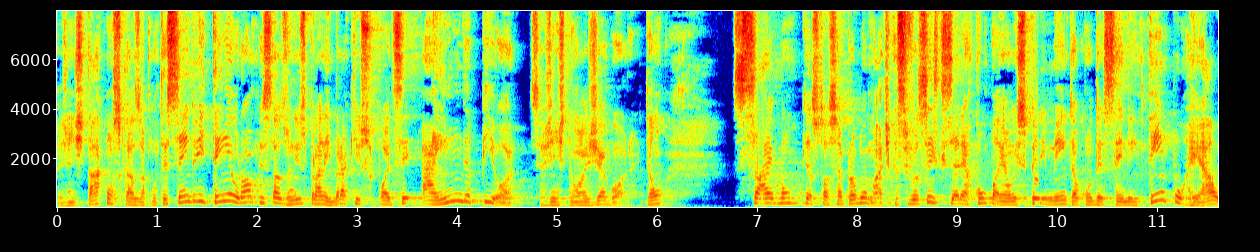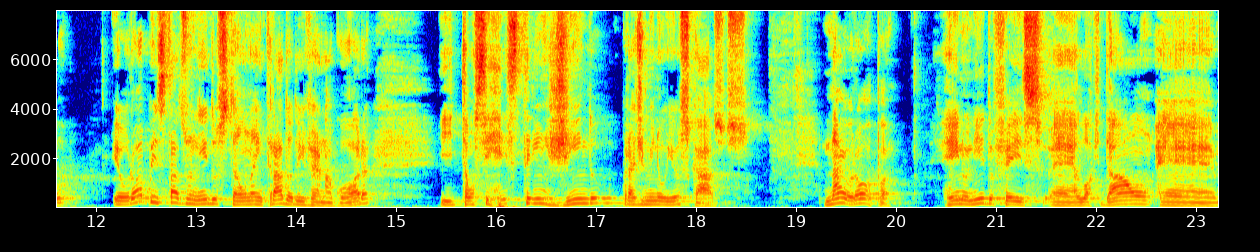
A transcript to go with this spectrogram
A gente está com os casos acontecendo e tem Europa e Estados Unidos para lembrar que isso pode ser ainda pior se a gente não agir agora. Então, saibam que a situação é problemática. Se vocês quiserem acompanhar um experimento acontecendo em tempo real, Europa e Estados Unidos estão na entrada do inverno agora e estão se restringindo para diminuir os casos. Na Europa, Reino Unido fez é, lockdown, é,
